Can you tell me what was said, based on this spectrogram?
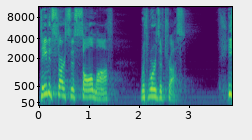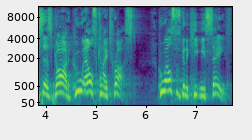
David starts this psalm off with words of trust. He says, God, who else can I trust? Who else is going to keep me safe?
